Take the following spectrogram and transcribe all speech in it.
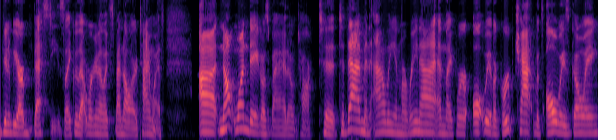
gonna be our besties, like that we're gonna like spend all our time with. Uh, not one day goes by I don't talk to to them and Allie and Marina, and like we're all we have a group chat that's always going.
